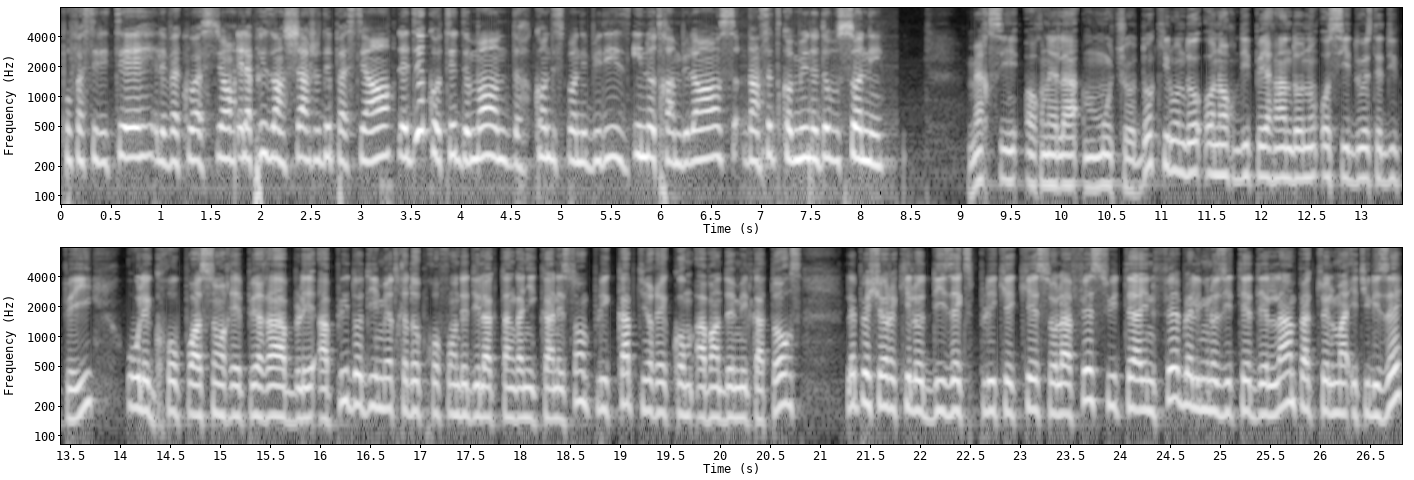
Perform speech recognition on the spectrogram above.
Pour faciliter l'évacuation et la prise en charge des patients, les deux côtés demandent qu'on disponibilise une autre ambulance dans cette commune de Boussoni. Merci Ornella Mucho. Do Kirundo au nord du nous au sud-ouest du pays, où les gros poissons repérables à plus de 10 mètres de profondeur du lac Tanganyika ne sont plus capturés comme avant 2014. Les pêcheurs qui le disent expliquent que cela fait suite à une faible luminosité des lampes actuellement utilisées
